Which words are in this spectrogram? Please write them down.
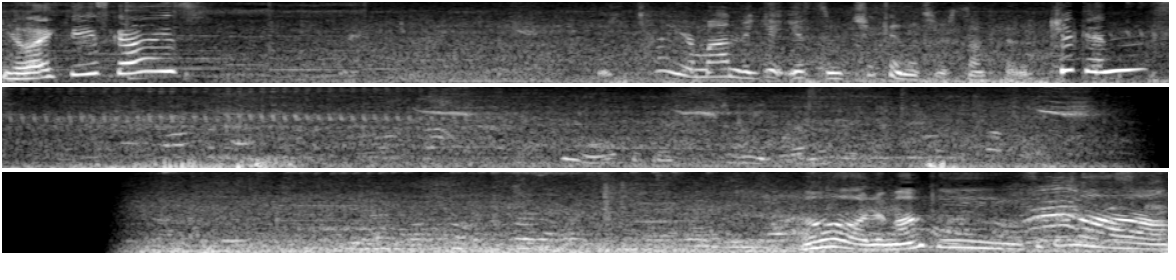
You like these guys? Just tell your mom to get you some chickens or something. Chickens. Oh, look at this sweet one. Oh, the monkeys. Look at them all.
